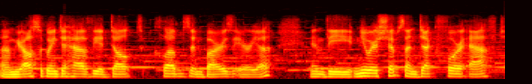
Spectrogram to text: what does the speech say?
Um, you're also going to have the adult clubs and bars area. In the newer ships on deck four aft,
